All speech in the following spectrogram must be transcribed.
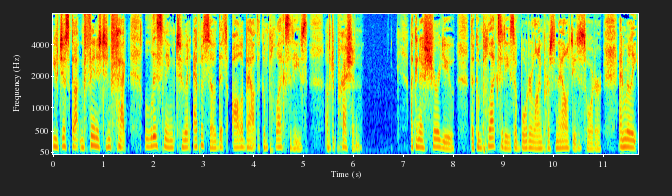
You've just gotten finished, in fact, listening to an episode that's all about the complexities of depression I can assure you the complexities of borderline personality disorder and really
